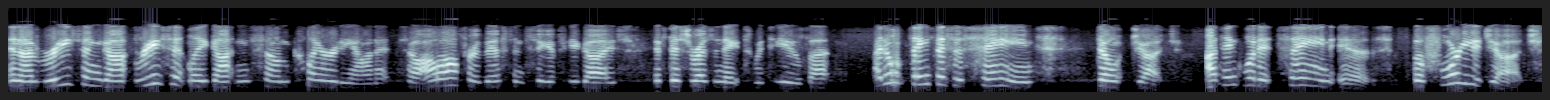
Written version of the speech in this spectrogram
and I've recent got, recently gotten some clarity on it. So I'll offer this and see if you guys, if this resonates with you. But I don't think this is saying don't judge. I think what it's saying is before you judge,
